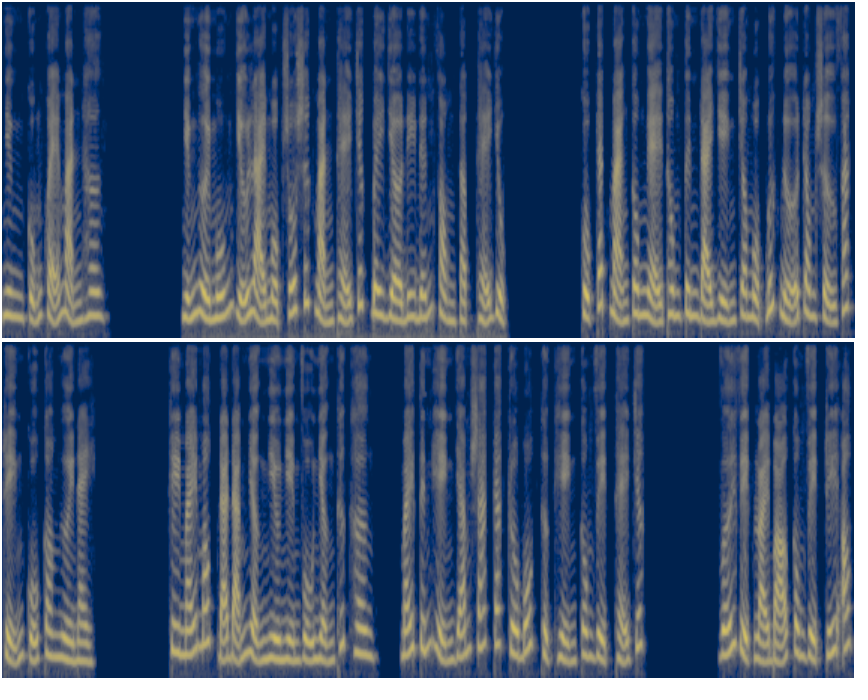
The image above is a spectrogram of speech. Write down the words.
nhưng cũng khỏe mạnh hơn. Những người muốn giữ lại một số sức mạnh thể chất bây giờ đi đến phòng tập thể dục. Cuộc cách mạng công nghệ thông tin đại diện cho một bước nữa trong sự phát triển của con người này. Khi máy móc đã đảm nhận nhiều nhiệm vụ nhận thức hơn, máy tính hiện giám sát các robot thực hiện công việc thể chất. Với việc loại bỏ công việc trí óc,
